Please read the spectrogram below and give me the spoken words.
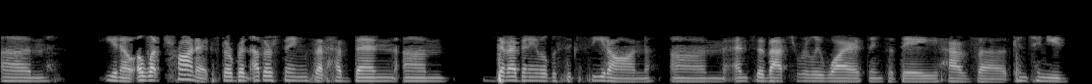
um, you know, electronics. There have been other things that have been, um, that I've been able to succeed on. Um, and so that's really why I think that they have, uh, continued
